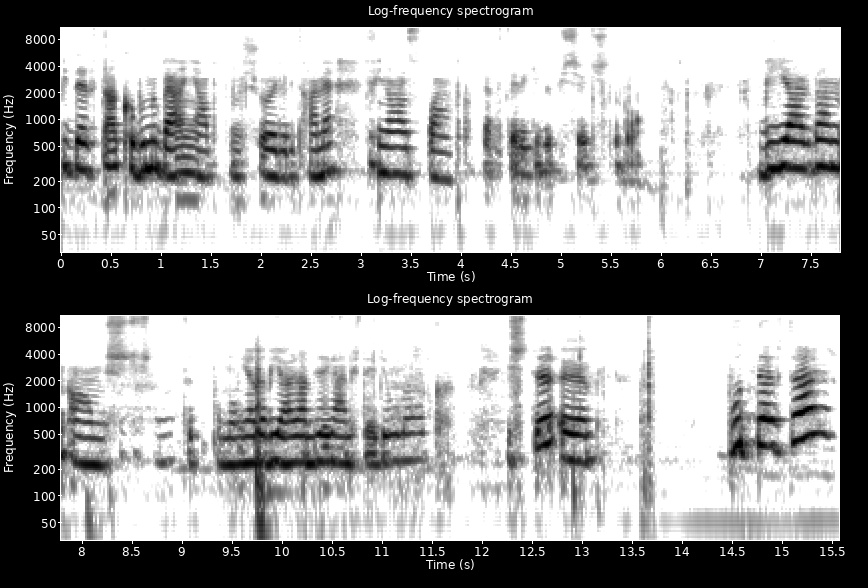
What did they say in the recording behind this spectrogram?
bir defter kabını ben yaptım. Şöyle bir tane finans bank defteri gibi bir şey işte bu bir yerden almıştık bunu ya da bir yerden bize gelmişti hediye olarak. İşte e, bu defter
